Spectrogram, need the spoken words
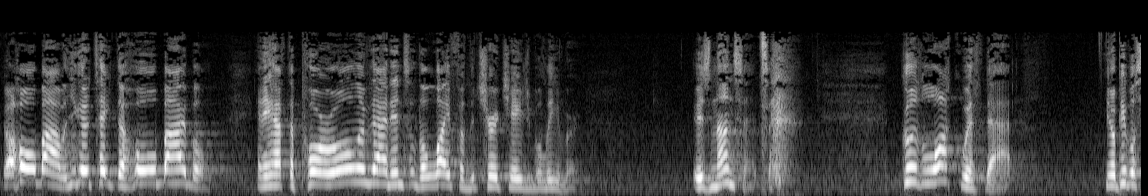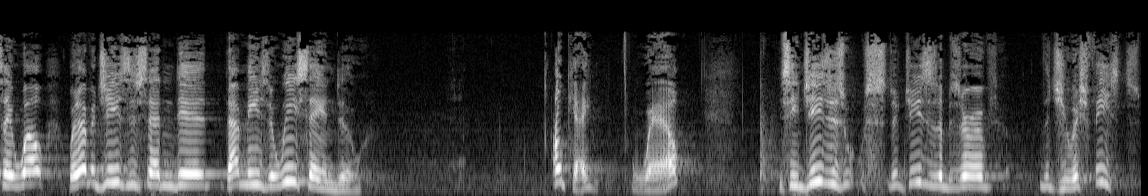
the whole Bible, you got to take the whole Bible, and you have to pour all of that into the life of the church age believer, is nonsense. Good luck with that. You know, people say, well, whatever Jesus said and did, that means that we say and do. Okay, well, you see, Jesus, Jesus observed the Jewish feasts.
